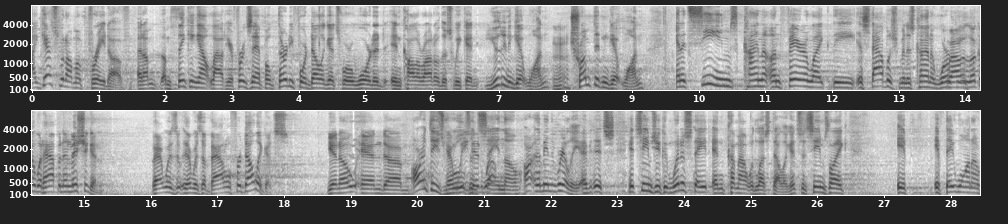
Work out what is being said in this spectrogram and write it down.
I guess what I'm afraid of, and I'm, I'm thinking out loud here. For example, 34 delegates were awarded in Colorado this weekend. You didn't get one. Mm-hmm. Trump didn't get one. And it seems kind of unfair, like the establishment is kind of working. Well, look at what happened in Michigan. That was there was a battle for delegates. You know, and um, Aren't these rules insane, well. though? I mean, really, it's it seems you can win a state and come out with less delegates. It seems like if if they want to,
